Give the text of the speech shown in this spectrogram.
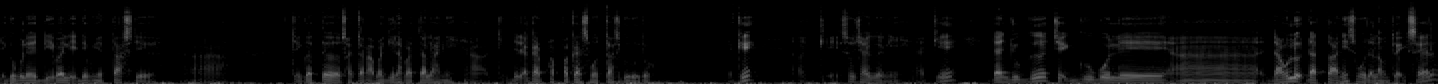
cikgu boleh edit balik dia punya task dia. Uh, cikgu kata saya tak nak bagilah batal lah ni. Uh, dia akan paparkan semua task guru tu. Okey. Okey, so cara ni. Okey. Dan juga cikgu boleh uh, download data ni semua dalam untuk Excel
